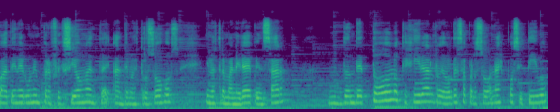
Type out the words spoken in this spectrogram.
va a tener una imperfección ante, ante nuestros ojos y nuestra manera de pensar, donde todo lo que gira alrededor de esa persona es positivo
